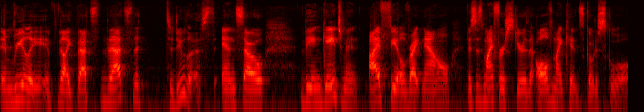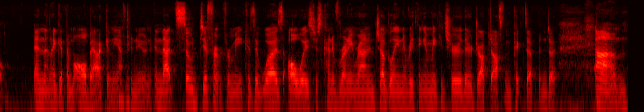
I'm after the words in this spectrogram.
and really if like that's that's the to-do list. And so the engagement I feel right now, this is my first year that all of my kids go to school and then I get them all back in the mm-hmm. afternoon. And that's so different for me because it was always just kind of running around and juggling everything and making sure they're dropped off and picked up and um,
